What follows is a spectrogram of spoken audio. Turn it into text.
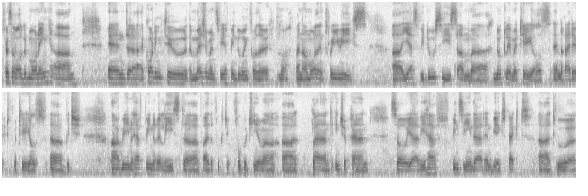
First of all, good morning. Um, and uh, according to the measurements we have been doing for the by now more than three weeks, uh, yes, we do see some uh, nuclear materials and radioactive materials uh, which are being have been released uh, by the Fukushima uh, plant in Japan. So yeah, we have been seeing that, and we expect uh, to uh,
